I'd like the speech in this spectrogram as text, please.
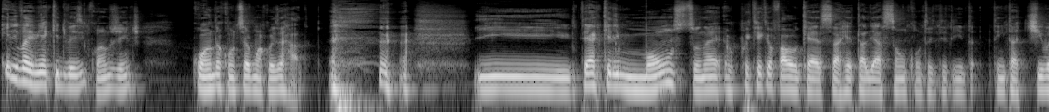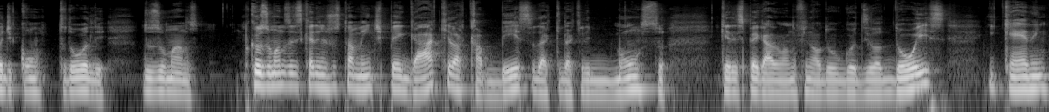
ele vai vir aqui de vez em quando, gente, quando acontecer alguma coisa errada. e tem aquele monstro, né? Por que, que eu falo que é essa retaliação contra a tentativa de controle dos humanos? Porque os humanos eles querem justamente pegar aquela cabeça daquele, daquele monstro que eles pegaram lá no final do Godzilla 2 e querem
